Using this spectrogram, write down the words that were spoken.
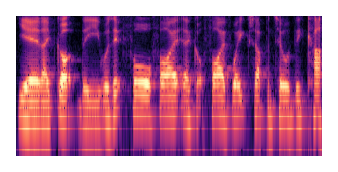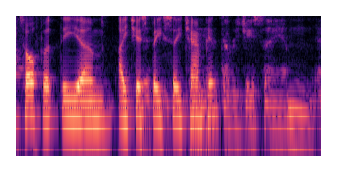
Yeah, they've got the was it four five? They've got five weeks up until the cut off at the um, HSBC champion. Yeah, WGC, yeah. Mm. yeah.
